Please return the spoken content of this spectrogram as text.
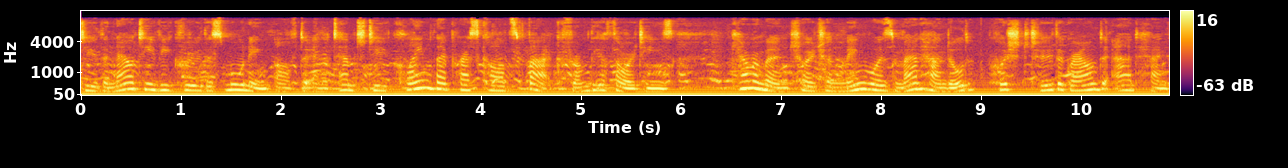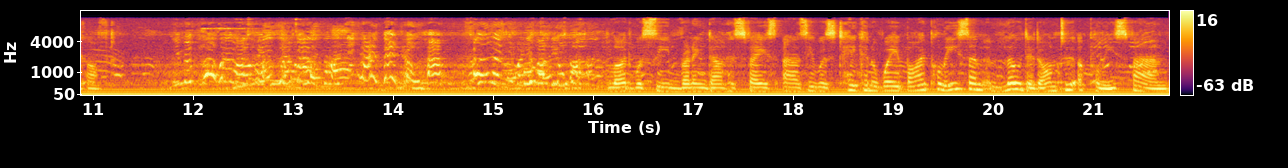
to the Now TV crew this morning after an attempt to claim their press cards back from the authorities. Cameraman Choi Chun Ming was manhandled, pushed to the ground and handcuffed. Blood was seen running down his face as he was taken away by police and loaded onto a police van.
